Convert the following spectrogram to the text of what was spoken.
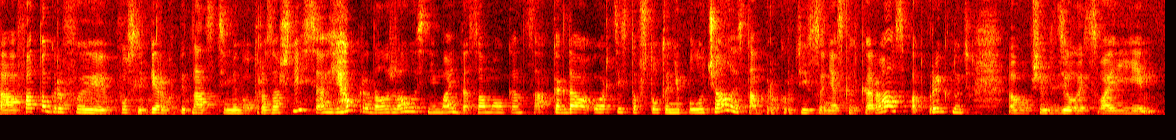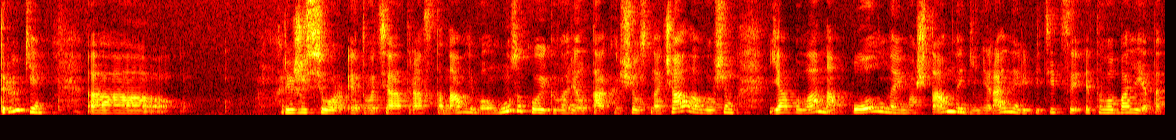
А, фотографы после первых 15 минут разошлись, а я продолжала снимать до самого конца. Когда у артистов что-то не получалось, там прокрутиться несколько раз, подпрыгнуть, э, в общем, делать свои трюки, а, режиссер этого театра останавливал музыку и говорил так, еще сначала, в общем, я была на полной масштабной генеральной репетиции этого балета.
